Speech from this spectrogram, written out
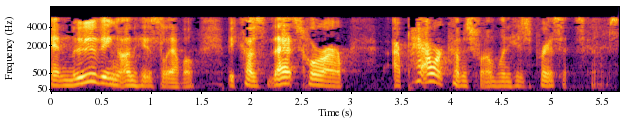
and moving on His level because that's where our our power comes from when His presence comes.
